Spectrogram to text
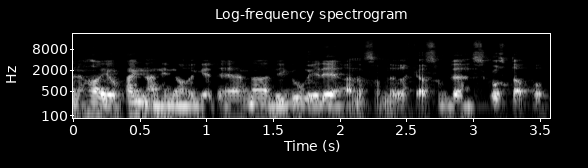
en har jo pengene i Norge, det er mer de gode ideene som det virker som det skorter på.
